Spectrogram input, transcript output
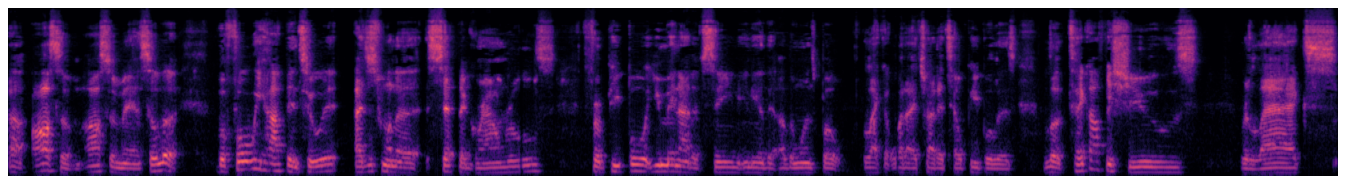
Uh, awesome, awesome, man. So look, before we hop into it, I just want to set the ground rules for people. You may not have seen any of the other ones, but like what I try to tell people is, look, take off your shoes, relax,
